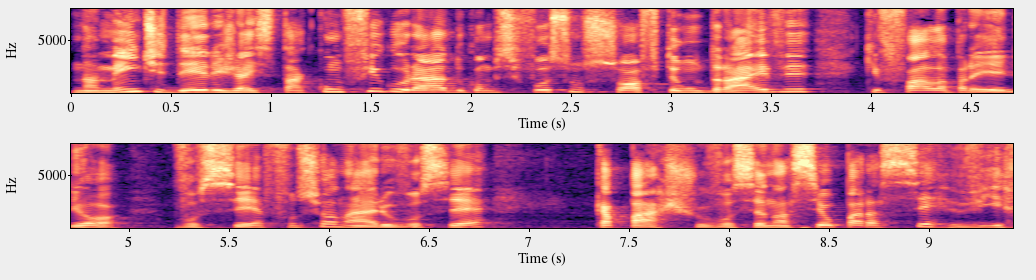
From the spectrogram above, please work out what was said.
na mente dele já está configurado como se fosse um software, um drive que fala para ele, ó, você é funcionário, você é capacho, você nasceu para servir.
